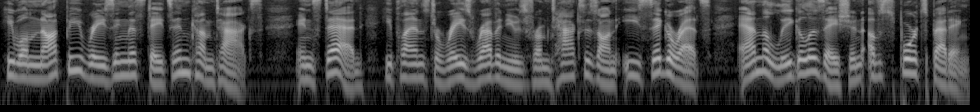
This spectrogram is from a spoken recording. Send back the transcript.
he will not be raising the state's income tax. Instead, he plans to raise revenues from taxes on e cigarettes and the legalization of sports betting.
